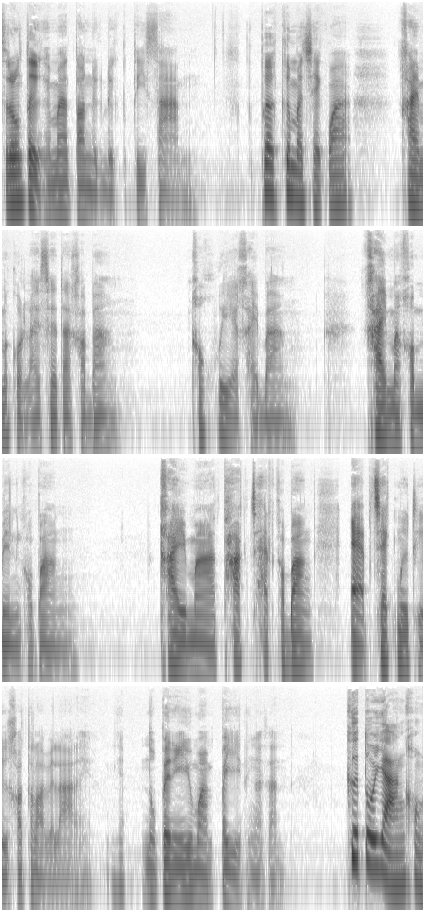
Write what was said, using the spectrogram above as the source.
สะดุ้งตื่นขึ้นมาตอนดึกๆตีสามเพื่อขึ้นมาเช็คว่าใครมากดไลค์เซตาเขาบ้าง เขาคุยกับใครบ้าง ใครมาคอมเมนต์เขาบ้าง ใครมาทักแชทเขาบ้าง แอบเช็คมือถือเขาตลอดเวลาเลยเนี่ยหนูเป็นอย่างนี้อยู่ประมาณปีหนึ่งอาจารย์คือตัวอย่างของ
